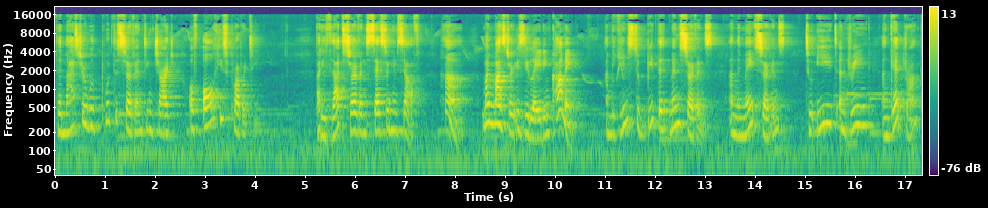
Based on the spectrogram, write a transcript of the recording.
the master will put the servant in charge of all his property. But if that servant says to himself, Huh, my master is delayed in coming, and begins to beat the men servants and the maid servants, to eat and drink and get drunk,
